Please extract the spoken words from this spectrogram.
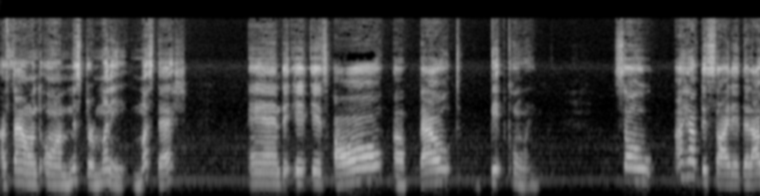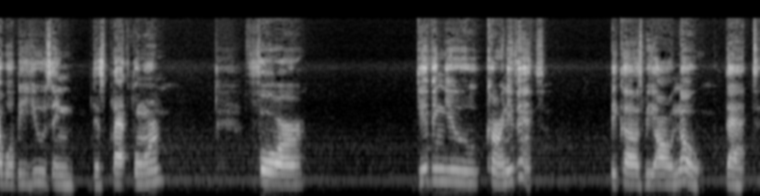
I found on Mr. Money Mustache, and it is all about Bitcoin. So I have decided that I will be using this platform for giving you current events because we all know that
